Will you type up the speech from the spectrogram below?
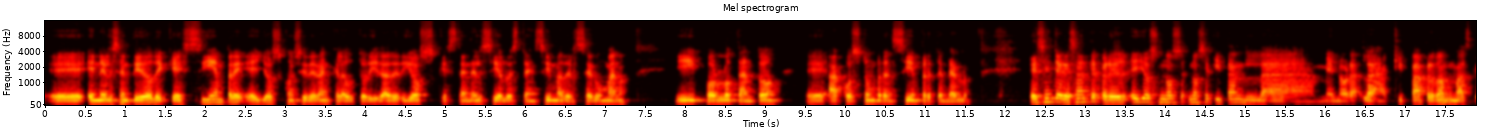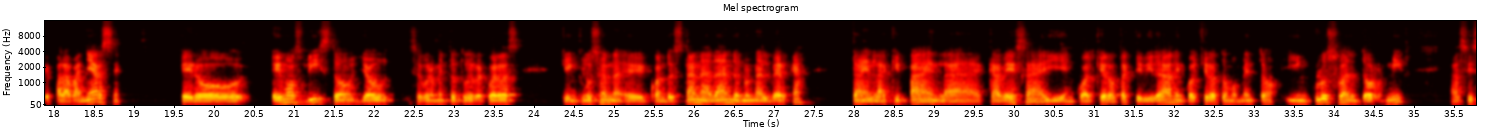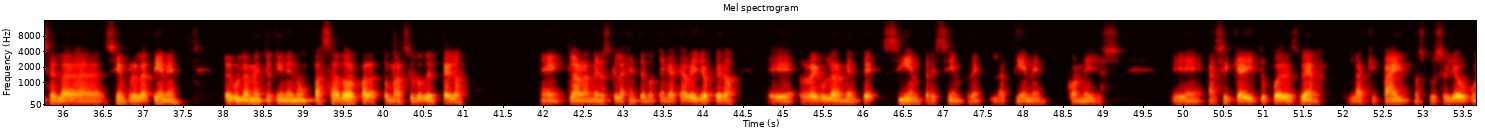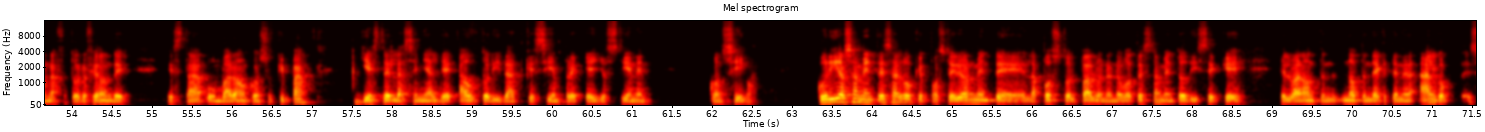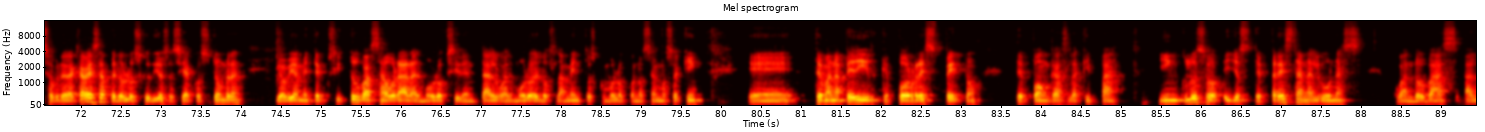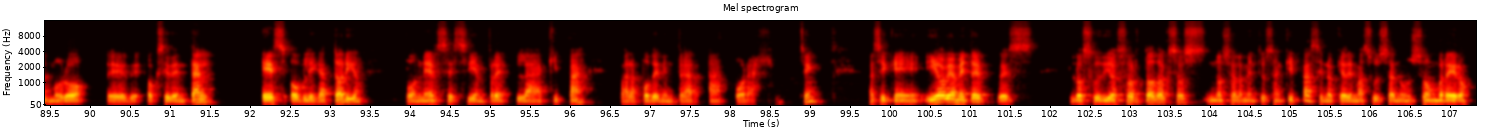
Eh, en el sentido de que siempre ellos consideran que la autoridad de Dios que está en el cielo está encima del ser humano y por lo tanto eh, acostumbran siempre tenerlo. Es interesante, pero ellos no se, no se quitan la menora, la kippah, perdón, más que para bañarse. Pero hemos visto, yo seguramente tú recuerdas que incluso eh, cuando están nadando en una alberca, traen la equipa en la cabeza y en cualquier otra actividad, en cualquier otro momento, incluso al dormir, así se la, siempre la tienen. Regularmente tienen un pasador para tomárselo del pelo. Eh, claro, a menos que la gente no tenga cabello, pero eh, regularmente siempre, siempre la tienen con ellos. Eh, así que ahí tú puedes ver la kippah y nos puso yo una fotografía donde está un varón con su kippah y esta es la señal de autoridad que siempre ellos tienen consigo. Curiosamente es algo que posteriormente el apóstol Pablo en el Nuevo Testamento dice que el varón no tendría que tener algo sobre la cabeza, pero los judíos así acostumbran. Y obviamente si tú vas a orar al muro occidental o al muro de los lamentos, como lo conocemos aquí, eh, te van a pedir que por respeto te pongas la kippah Incluso ellos te prestan algunas cuando vas al muro eh, occidental. Es obligatorio ponerse siempre la kippah para poder entrar a orar. ¿Sí? Así que, y obviamente, pues los judíos ortodoxos no solamente usan kippah, sino que además usan un sombrero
